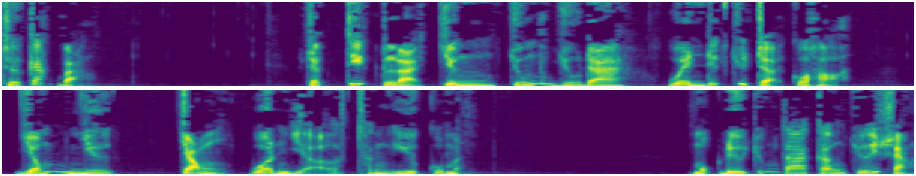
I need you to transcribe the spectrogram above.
Thưa các bạn, rất tiếc là chân chúng Juda quên Đức Chúa Trời của họ, giống như chồng quên vợ thân yêu của mình. Một điều chúng ta cần chú ý rằng,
